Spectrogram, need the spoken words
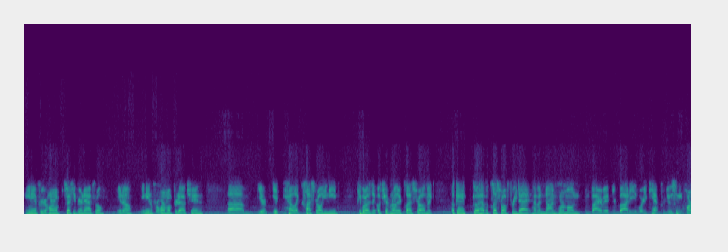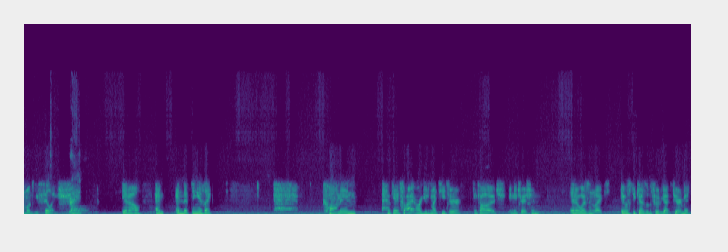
You need them for your hormone, especially if you're natural. You know, you need them for hormone production. Um, your, you know, like cholesterol, you need. People are always like, oh, tripping on their cholesterol. I'm like, okay, go have a cholesterol-free diet, have a non-hormone environment in your body where you can't produce any hormones, you feel like shit. Right. You know, and and the thing is like, common. Okay, so I argued with my teacher in college in nutrition, and it wasn't like it was because of the food pyramid.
